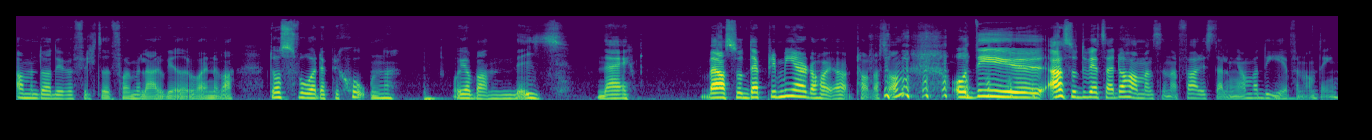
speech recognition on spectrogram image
ja men då hade jag väl fyllt i formulär och grejer och vad det nu var. Du har svår depression. Och jag bara nej, nej. Alltså deprimerad har jag hört talas om. och det är ju, alltså du vet så här, då har man sina föreställningar om vad det är för någonting.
